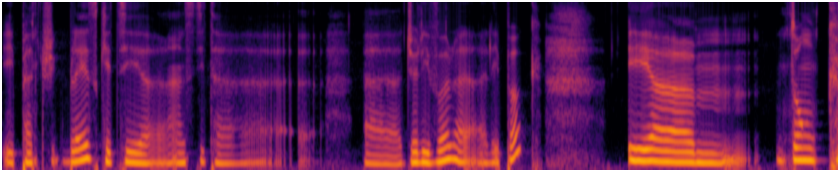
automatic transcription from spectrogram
et Patrick Blaise qui était euh, institut à, à Jolly Vol à, à l'époque. Et euh, donc,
